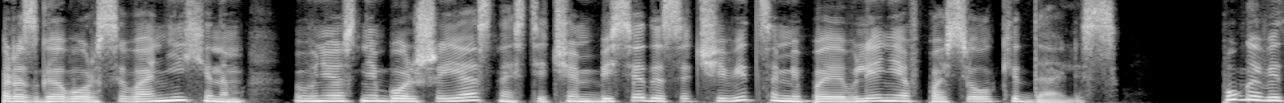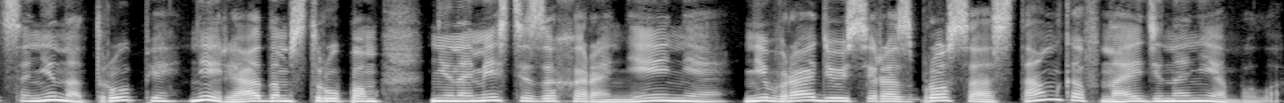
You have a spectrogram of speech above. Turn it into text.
Разговор с Иванихиным внес не больше ясности, чем беседы с очевидцами появления в поселке Далис. Пуговица ни на трупе, ни рядом с трупом, ни на месте захоронения, ни в радиусе разброса останков найдено не было.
